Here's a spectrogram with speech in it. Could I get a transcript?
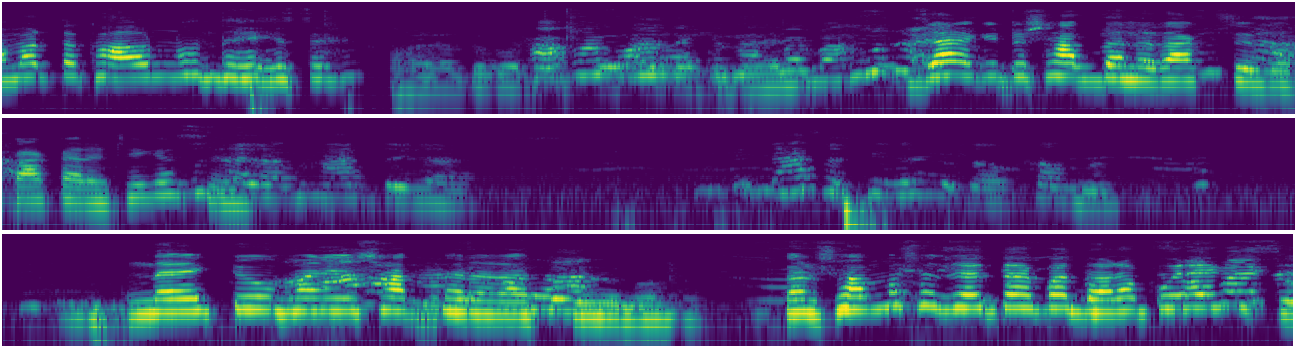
আমার তো খাওয়ান বন্ধ হয়ে গেছে। যাক একটু সাবধানে রাখছে গো কাকারে ঠিক আছে? হাত ধরে ঠিক আছে দাও খাও না। না একটু মানে সাবধানে রাখতে হবে কারণ সমস্যা যেহেতু একবার ধরা পড়ে গেছে।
